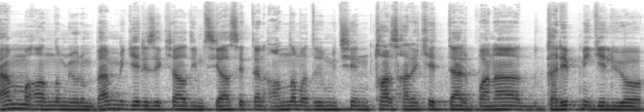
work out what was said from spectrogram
ben mi anlamıyorum, ben mi gerizekalıyım, siyasetten anlamadığım için bu tarz hareketler bana garip mi geliyor?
